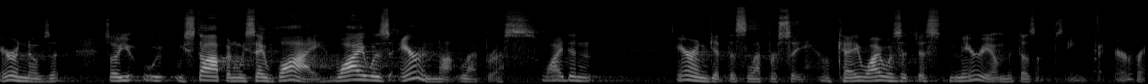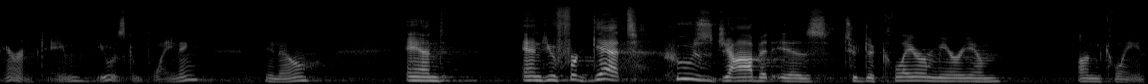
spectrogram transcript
Aaron knows it. So you, we, we stop and we say, why? Why was Aaron not leprous? Why didn't Aaron get this leprosy? Okay, why was it just Miriam? It doesn't seem fair. Aaron came, he was complaining, you know. And and you forget whose job it is to declare Miriam unclean.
